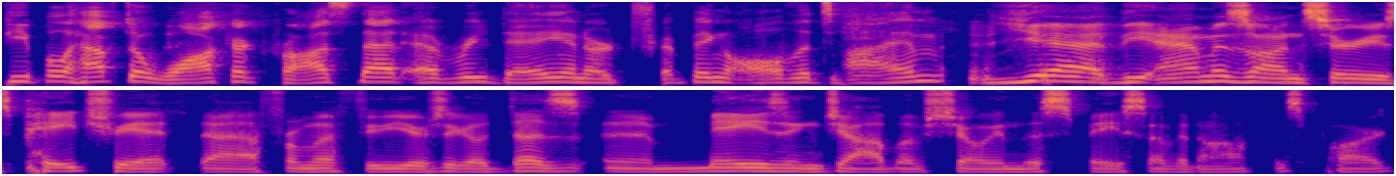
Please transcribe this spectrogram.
people have to walk across that every day and are tripping all the time. Yeah, the Amazon series Patriot uh, from a few years ago does an amazing job of showing the space of an office park.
